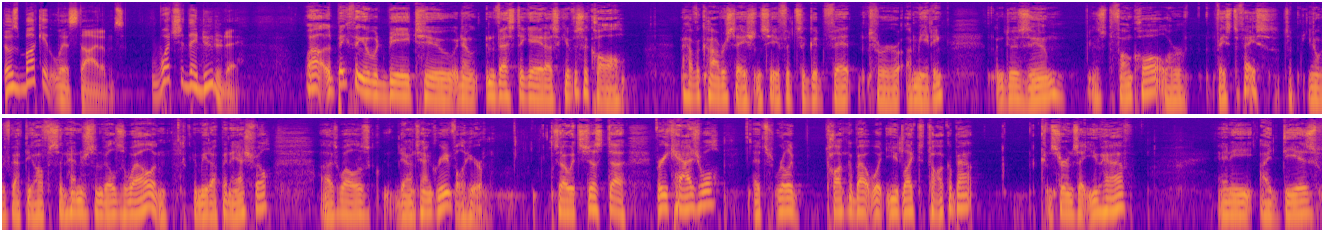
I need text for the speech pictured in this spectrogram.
those bucket list items, what should they do today? Well, the big thing it would be to you know investigate us, give us a call, have a conversation, see if it's a good fit for a meeting. We can do a Zoom, just a phone call, or face to face. You know, we've got the office in Hendersonville as well, and can meet up in Asheville, uh, as well as downtown Greenville here. So it's just uh, very casual. It's really talking about what you'd like to talk about, concerns that you have, any ideas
